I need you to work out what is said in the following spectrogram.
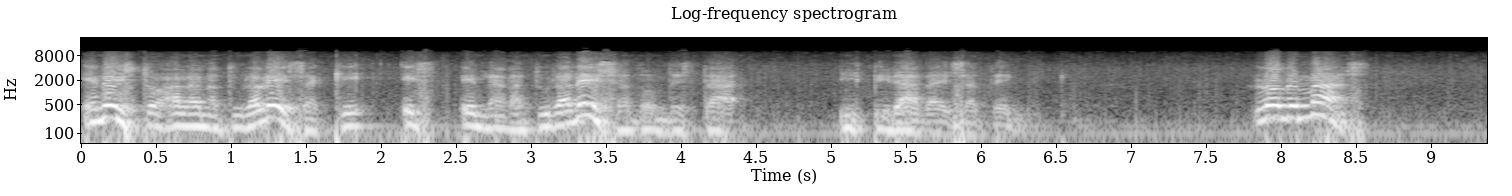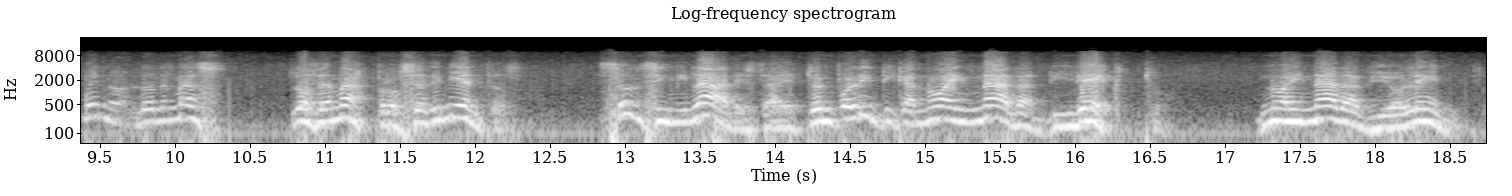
en esto a la naturaleza, que es en la naturaleza donde está inspirada esa técnica. Lo demás, bueno, lo demás, los demás procedimientos son similares a esto. En política no hay nada directo no hay nada violento,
